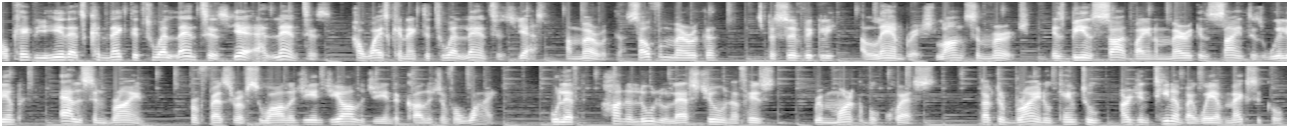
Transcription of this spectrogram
Okay, do you hear that's connected to Atlantis? Yeah, Atlantis. Hawaii's connected to Atlantis. Yes, America. South America, specifically a land bridge, long submerged, is being sought by an American scientist, William Alanson Bryan, professor of zoology and geology in the College of Hawaii who left Honolulu last June of his remarkable quest. Dr. Bryan, who came to Argentina by way of Mexico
